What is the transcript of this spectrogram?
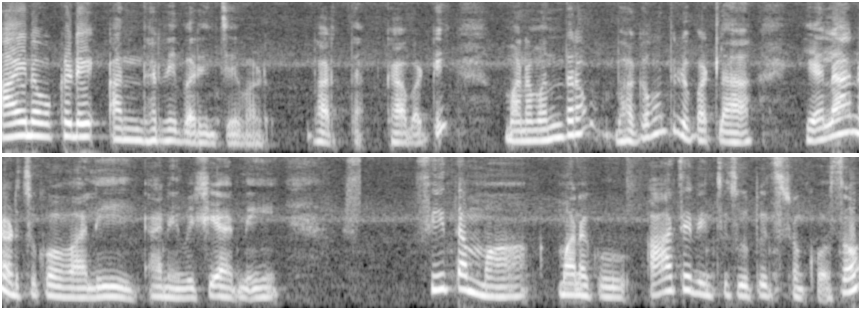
ఆయన ఒక్కడే అందరినీ భరించేవాడు భర్త. కాబట్టి మనమందరం భగవంతుడి పట్ల ఎలా నడుచుకోవాలి అనే విషయాన్ని సీతమ్మ మనకు ఆచరించి చూపించడం కోసం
